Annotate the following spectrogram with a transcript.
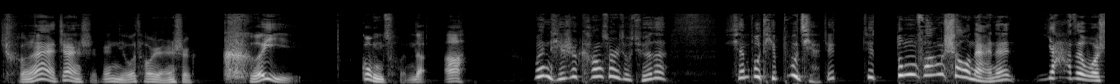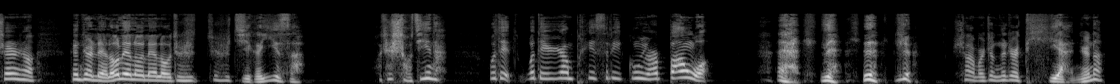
纯爱战士跟牛头人是可以共存的啊。问题是康 Sir 就觉得，先不提不解，这这东方少奶奶压在我身上，跟这咧喽咧喽咧喽，这是这是几个意思？我这手机呢？我得我得让佩斯利公园帮我。哎，咧咧咧。上面正跟这舔着呢，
